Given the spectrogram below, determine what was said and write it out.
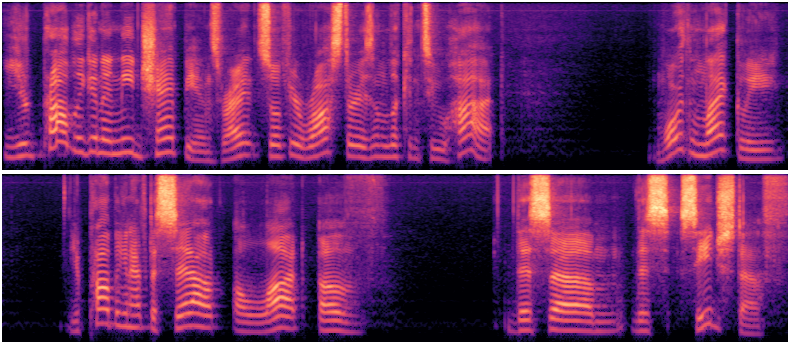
you're probably going to need champions, right? So if your roster isn't looking too hot, more than likely you're probably going to have to set out a lot of this um this siege stuff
